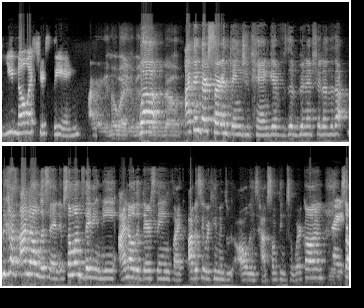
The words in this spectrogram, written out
You know what you're seeing. I can't get nobody to benefit Well, of the doubt. I think there's certain things you can give the benefit of the doubt because I know. Listen, if someone's dating me, I know that there's things like obviously we're humans. We always have something to work on. Right. So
